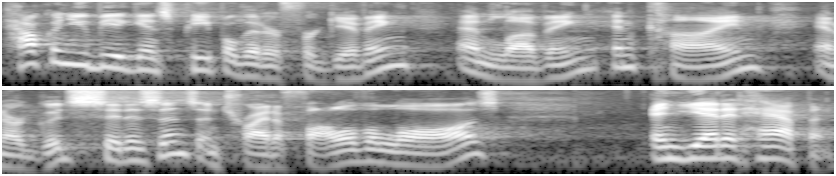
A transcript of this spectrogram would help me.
how can you be against people that are forgiving and loving and kind and are good citizens and try to follow the laws? And yet it happened.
